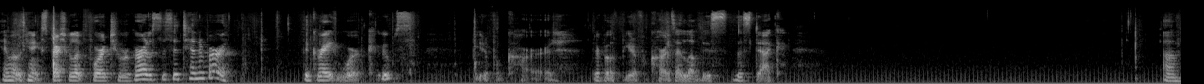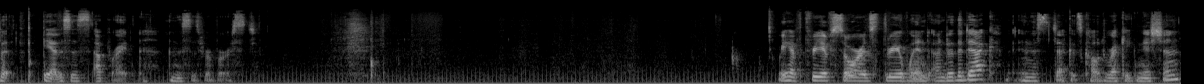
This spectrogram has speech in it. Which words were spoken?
And what we can expect to look forward to regardless is the Ten of Earth the great work. Oops, beautiful card. They're both beautiful cards. I love this this deck. Um, but yeah, this is upright and this is reversed. We have Three of Swords, Three of Wind under the deck. In this deck, it's called Recognition.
